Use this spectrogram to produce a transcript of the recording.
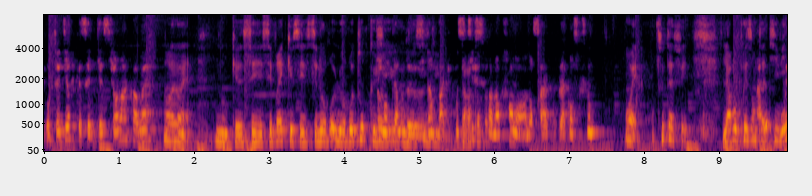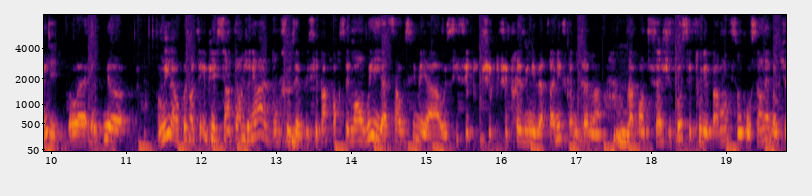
pour te dire que cette question-là quand même. Ouais, ouais. Donc c'est vrai que c'est le, le, retour que en termes d'impact positif sur un enfant dans, dans sa, la construction. Oui, tout à fait. La représentativité. oui, ouais. et puis, euh, oui, la représentativité. Et puis c'est un terme général, donc c'est pas forcément. Oui, il y a ça aussi, mais il y a aussi c'est très universaliste comme thème. Mm. L'apprentissage du pot, c'est tous les parents qui sont concernés, donc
